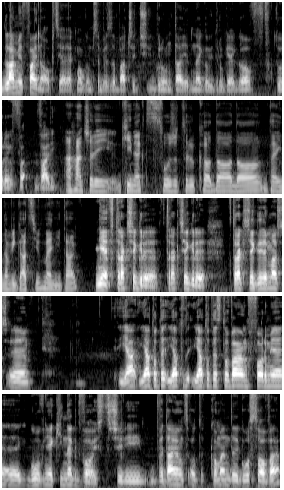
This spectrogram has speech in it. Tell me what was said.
dla mnie fajna opcja, jak mogłem sobie zobaczyć grunta jednego i drugiego, w których wa- wali, Aha, czyli Kinect służy tylko do, do tej nawigacji w menu, tak? Nie, w trakcie gry. W trakcie gry. W trakcie gry masz. y, ja, ja, to te, ja, to, ja to testowałem w formie y, głównie Kinect Voice, czyli wydając od komendy głosowe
